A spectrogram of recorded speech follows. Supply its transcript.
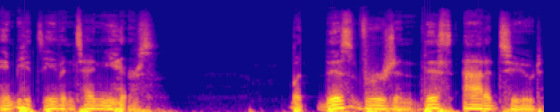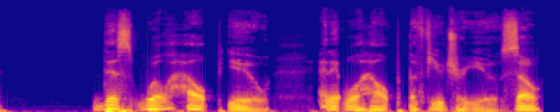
Maybe it's even 10 years. But this version, this attitude, this will help you and it will help the future you. So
